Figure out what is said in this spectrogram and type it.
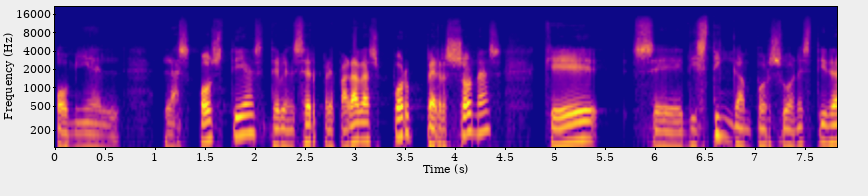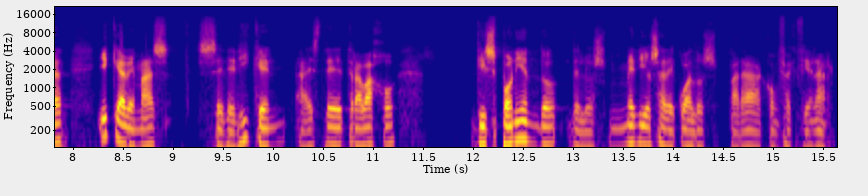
o miel. Las hostias deben ser preparadas por personas que se distingan por su honestidad y que además se dediquen a este trabajo disponiendo de los medios adecuados para confeccionar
